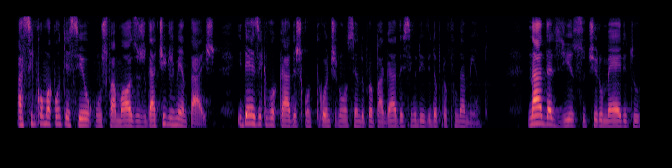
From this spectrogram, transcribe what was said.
Assim como aconteceu com os famosos gatilhos mentais, ideias equivocadas que continuam sendo propagadas sem o devido aprofundamento. Nada disso tira o mérito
